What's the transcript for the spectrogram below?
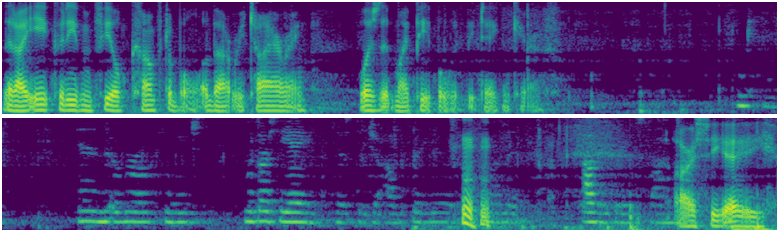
that I could even feel comfortable about retiring was that my people would be taken care of. Okay. And overall, can you just was RCA just a job for you? was it obviously it was fun? RCA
